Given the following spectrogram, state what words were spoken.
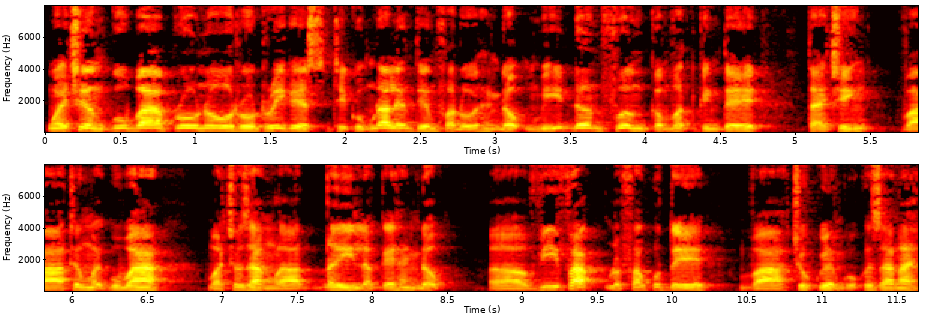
Ngoại trưởng Cuba Bruno Rodriguez thì cũng đã lên tiếng phản đối hành động Mỹ đơn phương cấm vận kinh tế, tài chính và thương mại Cuba và cho rằng là đây là cái hành động uh, vi phạm luật pháp quốc tế và chủ quyền của quốc gia này.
